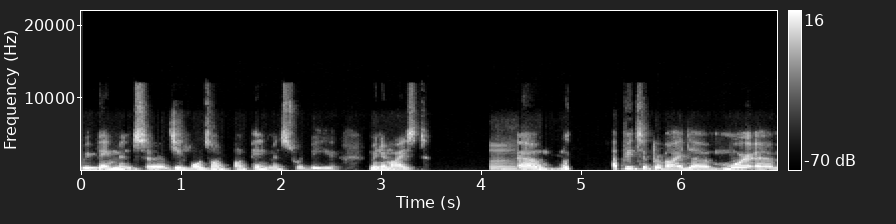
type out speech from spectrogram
repayment uh, defaults on, on payments would be minimized. Mm. Um, we happy to provide a more um,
